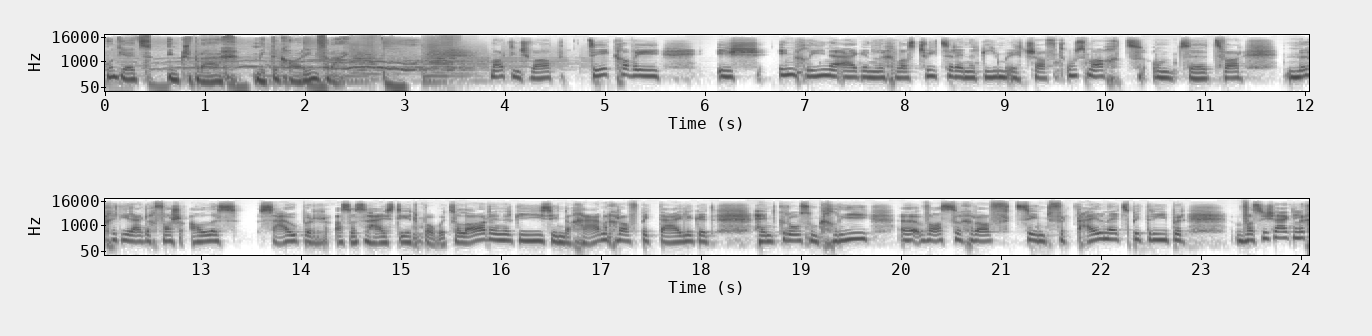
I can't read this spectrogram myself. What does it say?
und jetzt im Gespräch mit der Karin Frey. Martin Schwab, CKW ist im Kleinen eigentlich, was die Schweizer Energiewirtschaft ausmacht. Und äh, zwar machen die eigentlich fast alles selber. Also das heisst, ihr baut Solarenergie, sind an Kernkraft beteiligt, haben Gross- und Klein äh, Wasserkraft, sind Verteilnetzbetreiber. Was ist eigentlich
